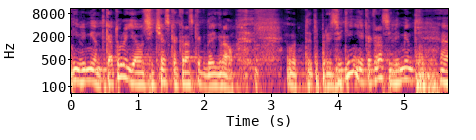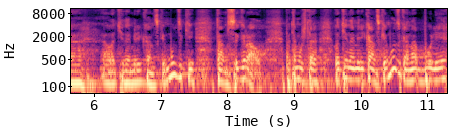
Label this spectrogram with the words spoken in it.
элемент, который я вот сейчас как раз, когда играл вот это произведение, как раз элемент э, латиноамериканской музыки там сыграл. Потому что латиноамериканская музыка, она более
